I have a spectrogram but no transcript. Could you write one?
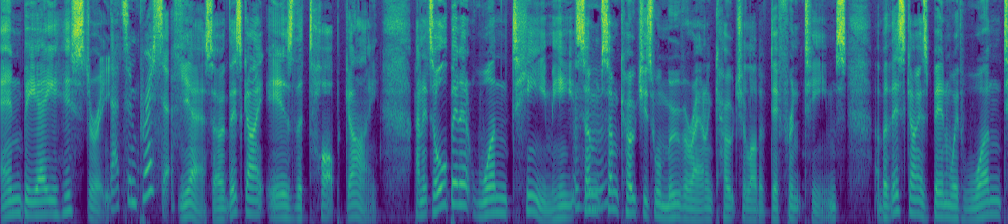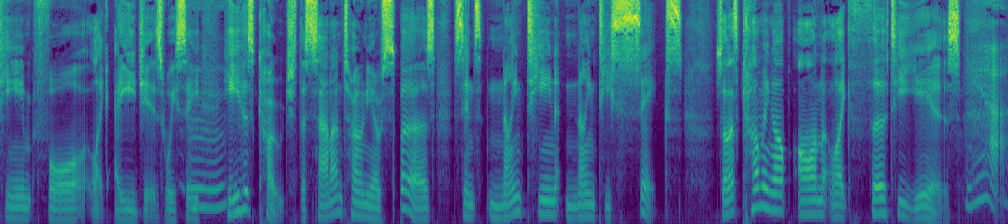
NBA history. That's impressive. Yeah, so this guy is the top guy. And it's all been at one team. He mm -hmm. some some coaches will move around and coach a lot of different teams, but this guy has been with one team for like ages. We see mm -hmm. he has coached the San Antonio Spurs since 1996. So that's coming up on like 30 years. Yeah.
